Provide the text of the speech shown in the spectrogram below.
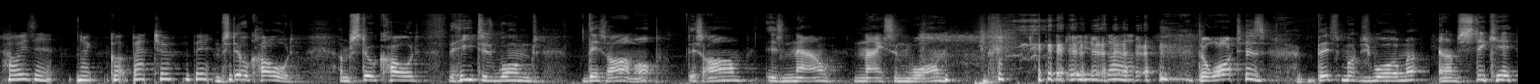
How is it? Like got better a bit? I'm still cold. I'm still cold. The heat has warmed this arm up. This arm is now nice and warm. The water's this much warmer, and I'm sticky.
